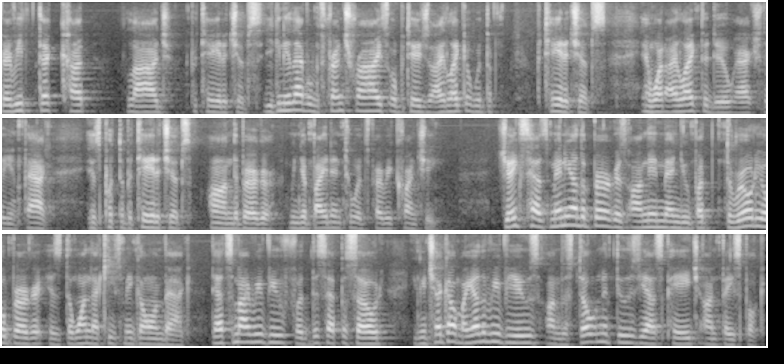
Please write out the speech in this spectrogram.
very thick cut, large potato chips. You can either have it with french fries or potatoes. I like it with the potato chips. And what I like to do, actually, in fact, is put the potato chips on the burger. When you bite into it, it's very crunchy. Jake's has many other burgers on their menu, but the rodeo burger is the one that keeps me going back. That's my review for this episode. You can check out my other reviews on the Stoughton Enthusiast page on Facebook.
